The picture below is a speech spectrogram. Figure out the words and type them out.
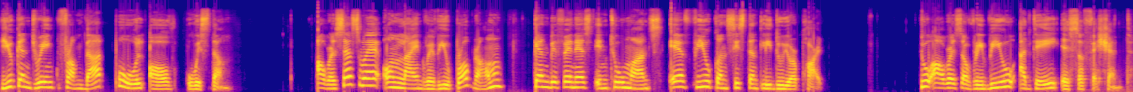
you can drink from that pool of wisdom. Our CESWE online review program can be finished in two months if you consistently do your part. Two hours of review a day is sufficient.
